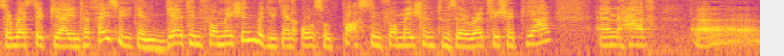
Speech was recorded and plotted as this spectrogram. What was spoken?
the REST API interface so you can get information but you can also post information to the Redfish API and have uh,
